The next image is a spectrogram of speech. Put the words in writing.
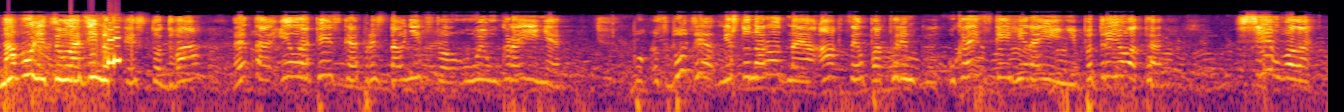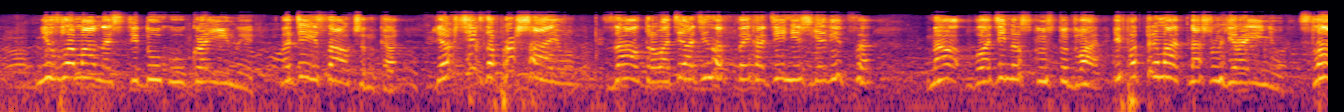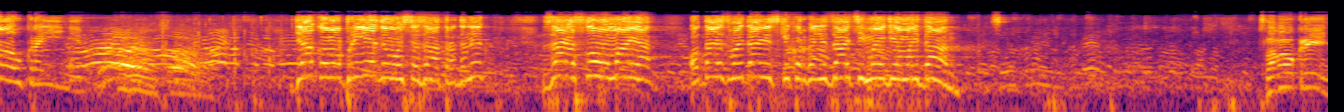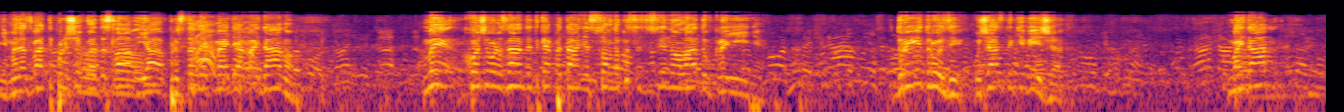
на вулиці Владимирській 102. Это европейское представництво у Украине. Бу- Буде міжнародная акція в підтримку української героїні, патріота, символа незламанності духу України, Надії Савченко. Я всіх запрошую завтра в 11 годині з'явитися на Владимирську 102 і підтримати нашу героїню. Слава Україні! Приєднуємося завтра до. Зараз слово має одна із майданівських організацій Медіа Майдан. Слава Україні! Мене звати Поліщук Владислав, я представник медіа Майдану. Ми хочемо розглянути таке питання стосовно конституційного ладу в країні. Дорогі друзі, учасники Віжа, Майдан,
